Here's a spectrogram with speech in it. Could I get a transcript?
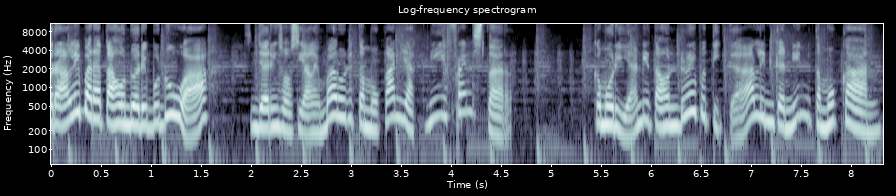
Beralih pada tahun 2002, jaring sosial yang baru ditemukan yakni Friendster. Kemudian di tahun 2003, LinkedIn ditemukan.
